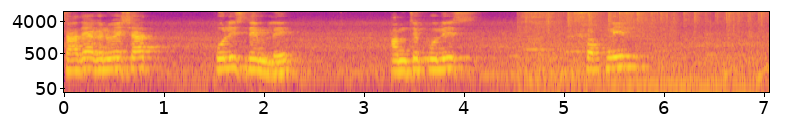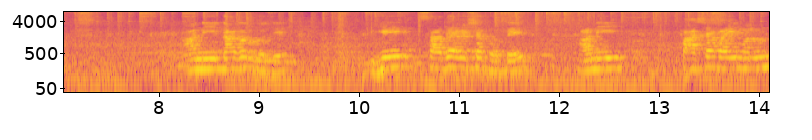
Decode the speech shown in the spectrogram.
साध्या गणवेशात पोलीस नेमले. आमचे पोलीस स्वप्नील आणि नागरगोजे हे साध्या वेशात होते. आणि पाशाबाई म्हणून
